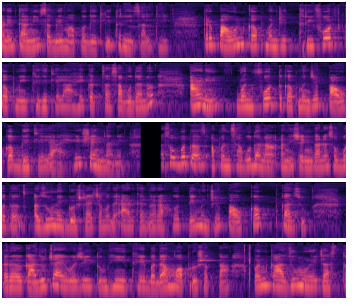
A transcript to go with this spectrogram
आणि त्यांनी सगळी मापं घेतली तरीही चालतील. तर पाऊण कप म्हणजे थ्री फोर्थ कप मी इथे घेतलेला आहे कच्चा साबुदाणा आणि वन फोर्थ कप म्हणजे पाव कप घेतलेले आहे शेंगदाणे. त्यासोबतच आपण साबुदाणा आणि शेंगदाण्यासोबतच अजून एक गोष्ट याच्यामध्ये ॲड करणार आहोत ते म्हणजे पाव कप काजू. तर काजूच्या ऐवजी तुम्ही इथे बदाम वापरू शकता पण काजूमुळे जास्त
